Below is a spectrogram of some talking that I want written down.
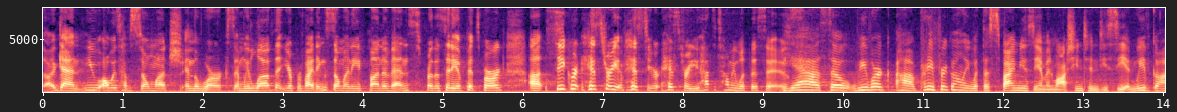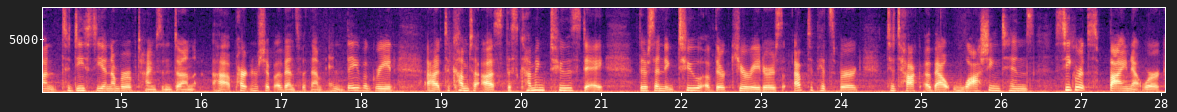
again, you always have so much in the works, and we love that you're providing so many fun events for the city of Pittsburgh. Uh, Secret History of History. You have to tell me what this is. Yeah, so we work uh, pretty frequently with the Spy Museum in Washington, D.C., and we've gone to D.C. a number of times and done uh, partnership events with them, and they've agreed uh, to come to us this coming Tuesday. They're sending two of their curators up to Pittsburgh to talk about Washington's secret spy network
